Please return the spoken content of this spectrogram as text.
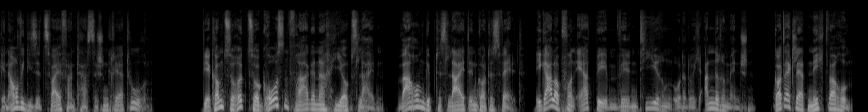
genau wie diese zwei fantastischen Kreaturen. Wir kommen zurück zur großen Frage nach Hiobs Leiden. Warum gibt es Leid in Gottes Welt? Egal ob von Erdbeben, wilden Tieren oder durch andere Menschen. Gott erklärt nicht warum.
